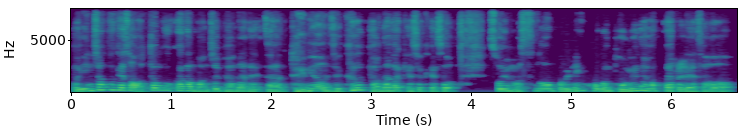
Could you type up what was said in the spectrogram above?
또 인접국에서 어떤 국가가 먼저 변화되면 이제 그 변화가 계속해서 소위 뭐 스노우볼링 혹은 도미노 효과를 내서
